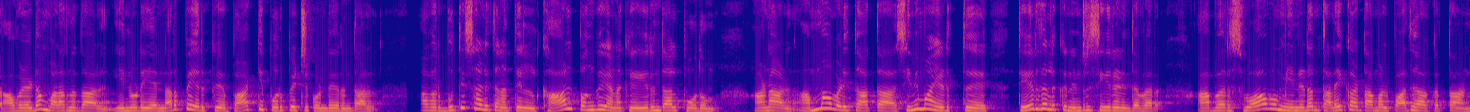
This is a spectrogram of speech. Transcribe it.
அவளிடம் வளர்ந்ததால் என்னுடைய நற்பெயருக்கு பாட்டி பொறுப்பேற்று கொண்டு இருந்தாள் அவர் புத்திசாலித்தனத்தில் கால் பங்கு எனக்கு இருந்தால் போதும். ஆனால் அம்மா வழி தாத்தா சினிமா எடுத்து தேர்தலுக்கு நின்று சீரழிந்தவர். அவர் சுவாபம் என்னிடம் தலை காட்டாமல் பாதுகாக்கத்தான்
